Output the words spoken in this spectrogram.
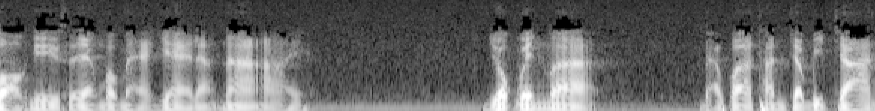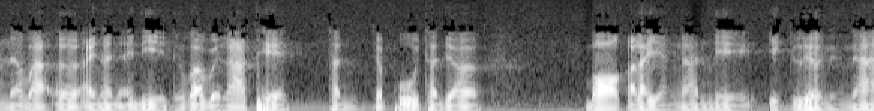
บอกนี่แสดงว่าแหมแย่แล้วน่าอาย ยกเว้นว่าแบบว่าท่านจะวิจารณ์นะว่าเออไอ้นั่นไอ้นี่ หรือว่าเวลาเทศท่านจะพูดท่านจะบอกอะไรอย่างนั้นนี่อีกเรื่องหนึ่งนะ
